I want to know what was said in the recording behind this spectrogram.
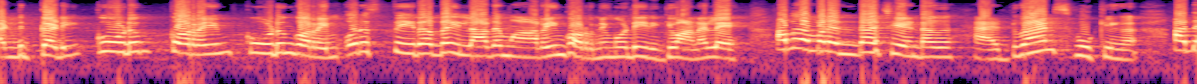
അടുക്കടി കൂടും കുറയും കൂടും കുറയും. ഒരു സ്ഥിരത ഇല്ലാതെ മാറിയും കുറഞ്ഞും കൊണ്ടിരിക്കുവാണ് അല്ലേ? അപ്പൊ നമ്മൾ എന്താ ചെയ്യേണ്ടത്? അഡ്വാൻസ് ബുക്കിംഗ് അത്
